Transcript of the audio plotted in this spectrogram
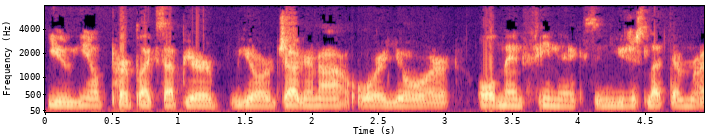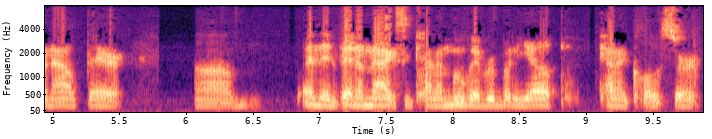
you, you know, perplex up your, your Juggernaut or your Old Man Phoenix and you just let them run out there. Um, and then Venom Venomax would kind of move everybody up, kind of closer.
